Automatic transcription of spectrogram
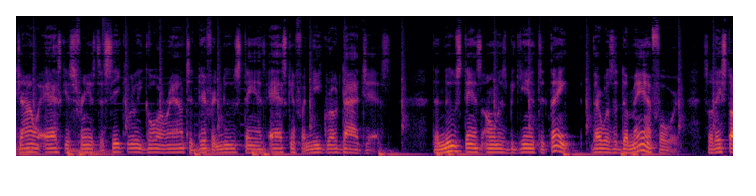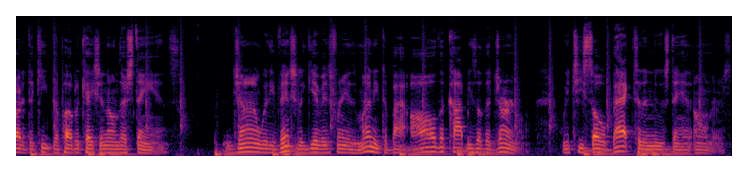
John would ask his friends to secretly go around to different newsstands asking for Negro Digest. The newsstands owners began to think there was a demand for it, so they started to keep the publication on their stands. John would eventually give his friends money to buy all the copies of the journal, which he sold back to the newsstand owners.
